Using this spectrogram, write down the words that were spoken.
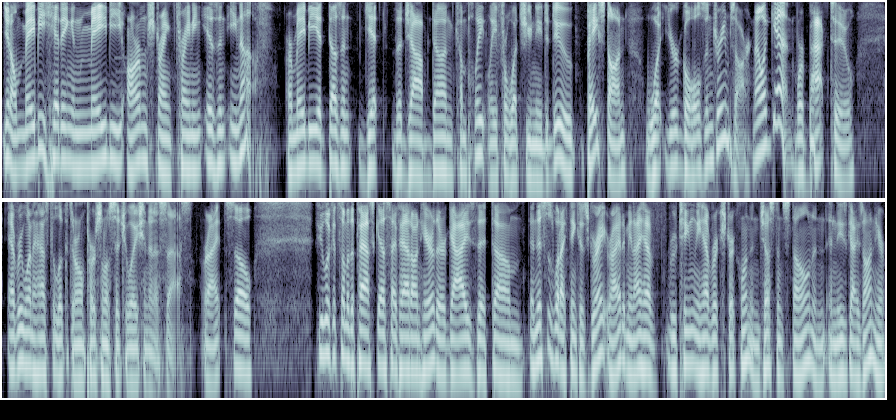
you know, maybe hitting and maybe arm strength training isn't enough, or maybe it doesn't get the job done completely for what you need to do based on what your goals and dreams are. Now, again, we're back to everyone has to look at their own personal situation and assess, right? So, if you look at some of the past guests I've had on here, there are guys that, um, and this is what I think is great, right? I mean, I have routinely have Rick Strickland and Justin Stone and, and these guys on here.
